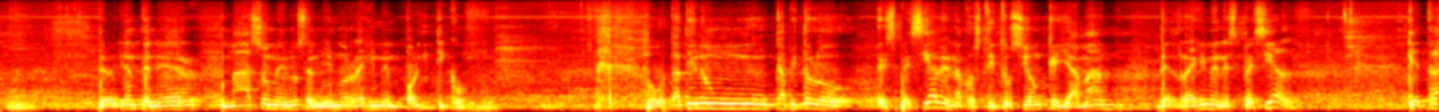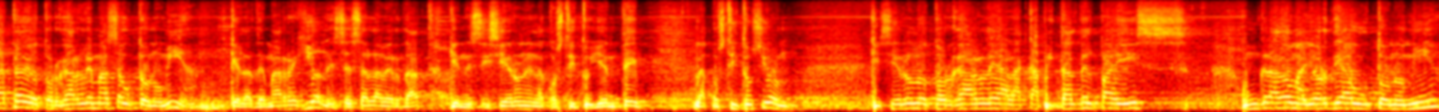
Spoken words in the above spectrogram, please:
deberían tener más o menos el mismo régimen político. Bogotá tiene un capítulo especial en la Constitución que llaman del régimen especial, que trata de otorgarle más autonomía que las demás regiones. Esa es la verdad. Quienes hicieron en la constituyente la Constitución quisieron otorgarle a la capital del país un grado mayor de autonomía,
